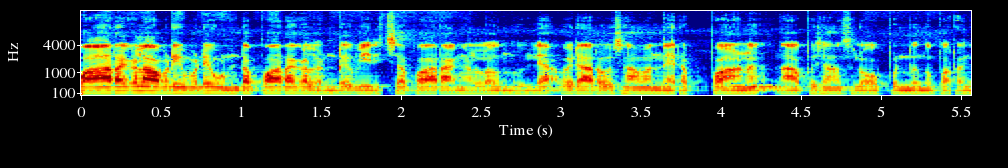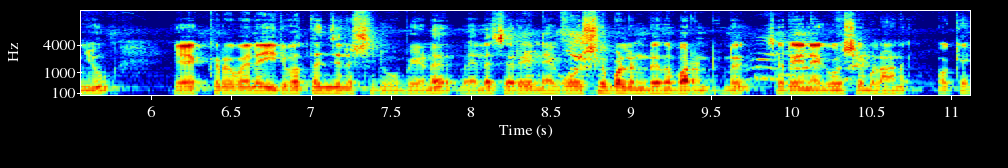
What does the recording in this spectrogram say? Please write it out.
പാറകൾ അവിടെ ഇവിടെ ഉണ്ടപ്പാറകളുണ്ട്. വിരിച്ച പാറ അങ്ങനെയുള്ള ഒന്നുമില്ല ഒരു അറുപത് ശതമാനം നിരപ്പാണ്. നാൽപ്പത് ശതമാനം സ്ലോപ്പ് ഉണ്ടെന്ന് പറഞ്ഞു. ഏക്കർ വില ഇരുപത്തഞ്ച് ലക്ഷം രൂപയാണ്. വില ചെറിയ നെഗോഷ്യബിൾ ഉണ്ട് എന്ന് പറഞ്ഞിട്ടുണ്ട്. ചെറിയ നെഗോഷ്യബിൾ ആണ്. ഓക്കെ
